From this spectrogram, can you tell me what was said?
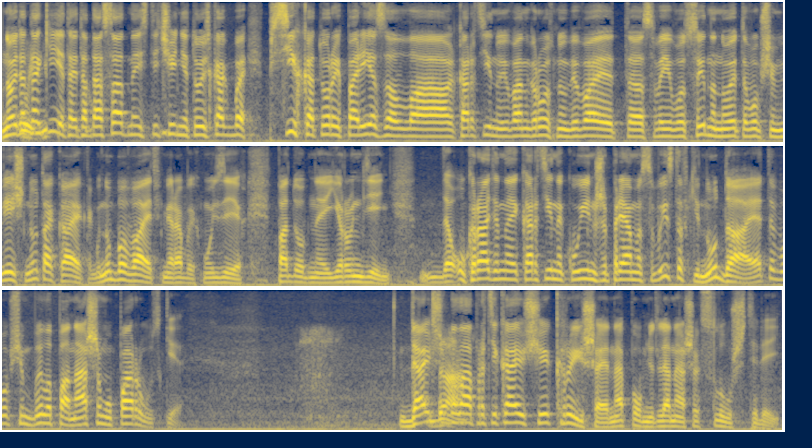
Но это Ой, такие, это, это досадное стечение. То есть, как бы псих, который порезал а, картину Иван Грозный убивает а, своего сына, но это, в общем, вещь, ну, такая, как бы, ну, бывает в мировых музеях подобная ерундень. Да, украденная картина Куинджи прямо с выставки, ну да, это, в общем, было по-нашему, по-русски. Дальше да. была протекающая крыша, я напомню, для наших слушателей.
